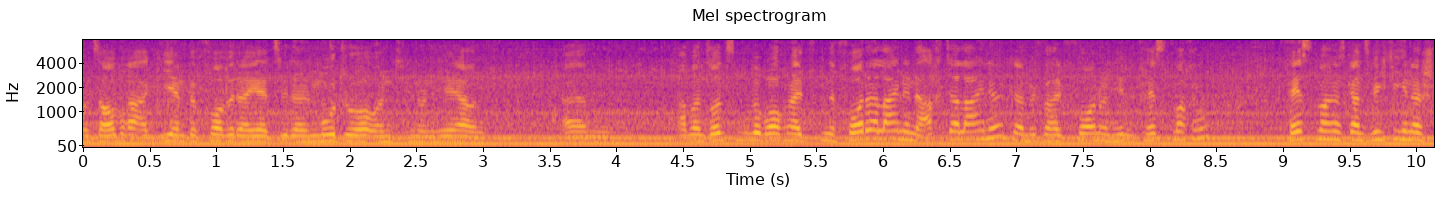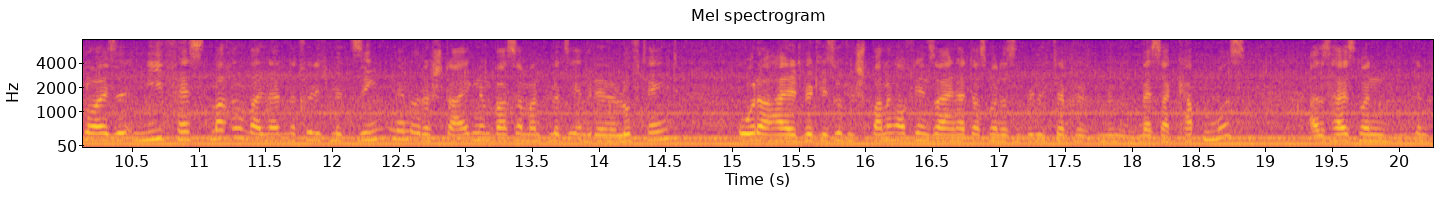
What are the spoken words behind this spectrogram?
und sauberer agieren, bevor wir da jetzt wieder den Motor und hin und her. Und, ähm, aber ansonsten, wir brauchen halt eine Vorderleine, eine Achterleine, damit wir halt vorne und hinten festmachen. Festmachen ist ganz wichtig in der Schleuse. Nie festmachen, weil natürlich mit sinkendem oder steigendem Wasser man plötzlich entweder in der Luft hängt oder halt wirklich so viel Spannung auf den Seilen hat, dass man das wirklich mit dem Messer kappen muss. Also das heißt, man nimmt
